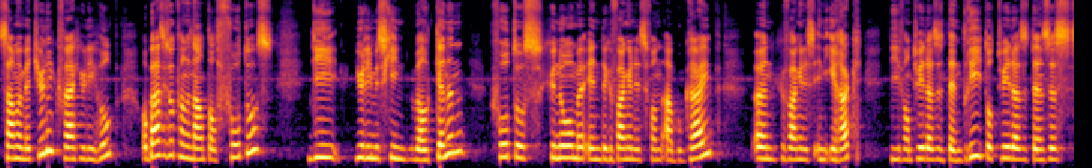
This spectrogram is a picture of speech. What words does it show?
samen met jullie. Ik vraag jullie hulp op basis ook van een aantal foto's die jullie misschien wel kennen. Foto's genomen in de gevangenis van Abu Ghraib, een gevangenis in Irak die van 2003 tot 2006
